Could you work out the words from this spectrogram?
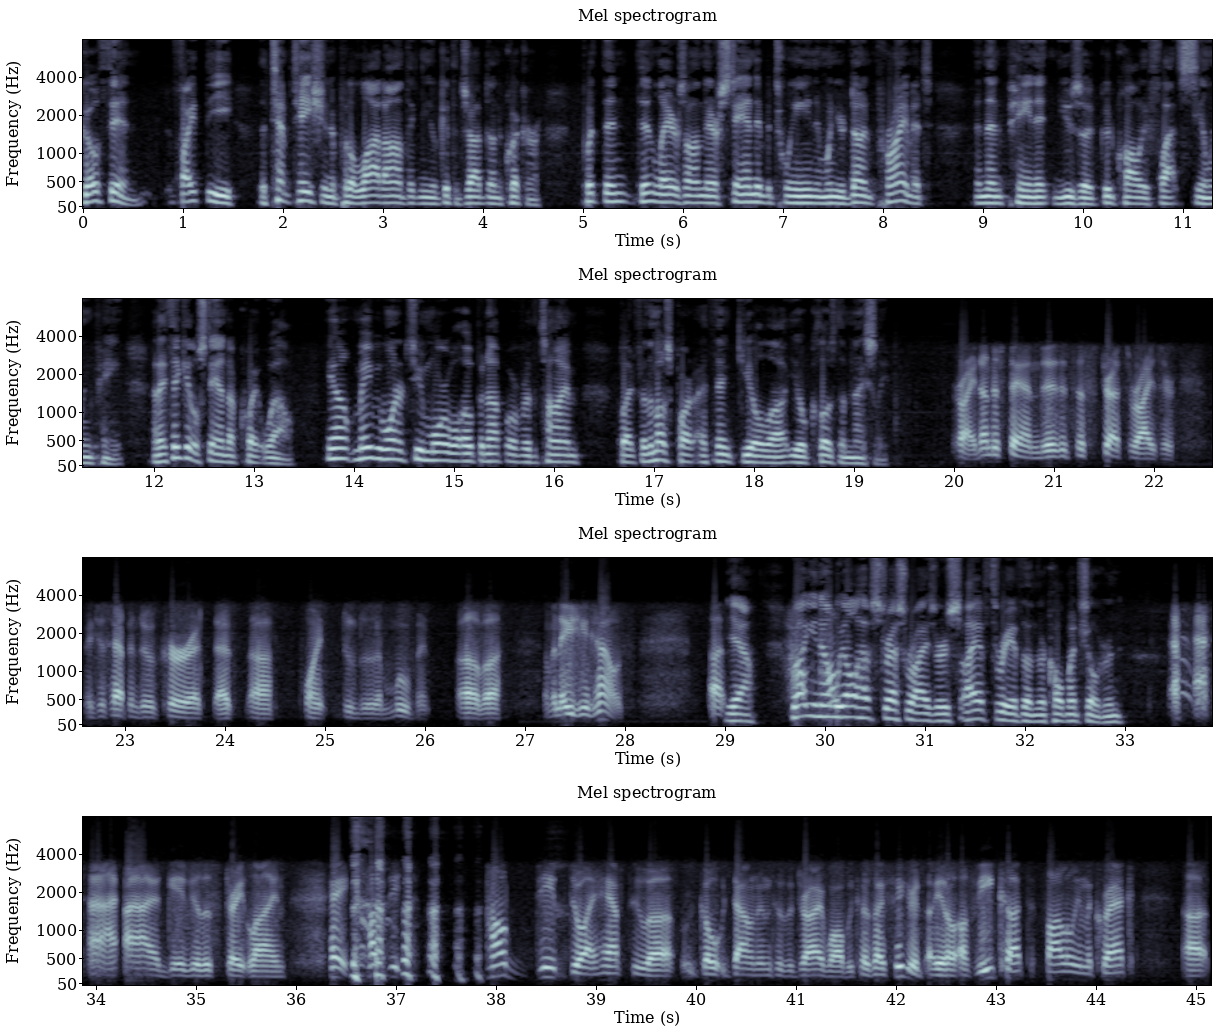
go thin. Fight the, the temptation to put a lot on thinking you'll get the job done quicker. Put thin, thin layers on there, stand in between, and when you're done, prime it and then paint it and use a good quality flat ceiling paint. And I think it'll stand up quite well. You know, maybe one or two more will open up over the time, but for the most part, I think you'll, uh, you'll close them nicely. Right. Understand. It's a stress riser. It just happened to occur at that uh, point due to the movement of a of an aging house. Yeah. Well, you know, we all have stress risers. I have three of them. They're called my children. I gave you the straight line. Hey, how deep, how deep do I have to uh, go down into the drywall? Because I figured, you know, a V cut following the crack. Uh,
